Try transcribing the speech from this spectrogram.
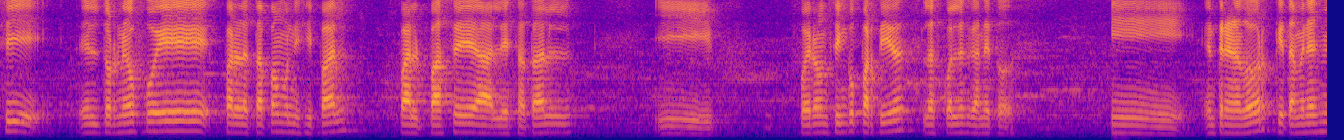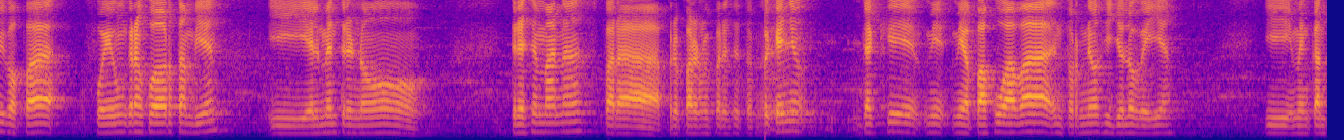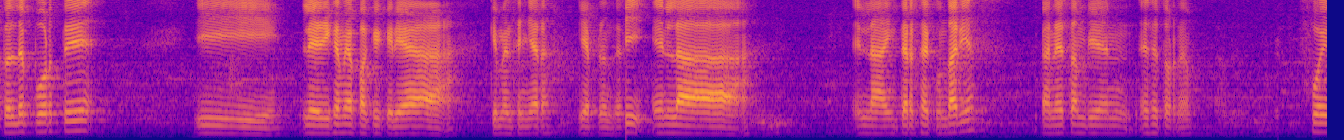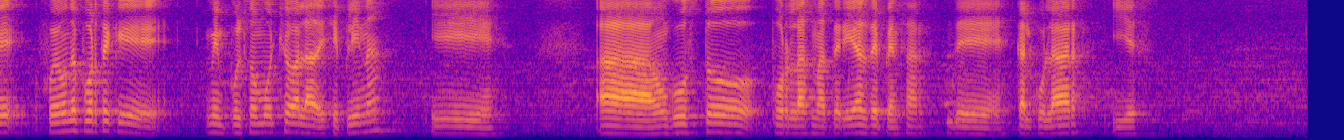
Sí, el torneo fue para la etapa municipal, para el pase al estatal y fueron cinco partidas, las cuales gané todas. Mi entrenador, que también es mi papá, fue un gran jugador también y él me entrenó tres semanas para prepararme para este torneo. Pequeño, ya que mi, mi papá jugaba en torneos y yo lo veía y me encantó el deporte y le dije a mi papá que quería que me enseñara y aprender. Y en la, en la intersecundarias gané también ese torneo. Fue, fue un deporte que me impulsó mucho a la disciplina y a un gusto por las materias de pensar, de calcular y eso.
